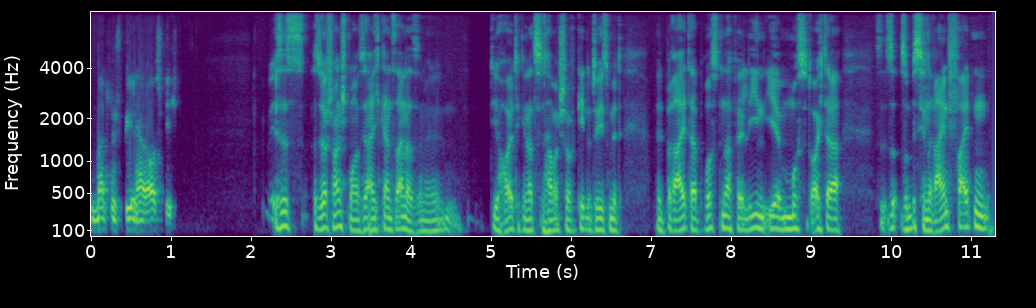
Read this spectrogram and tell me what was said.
in manchen Spielen heraussticht. Ist es, also der Angesprochen, ist ja eigentlich ganz anders. Die heutige Nationalmannschaft geht natürlich mit, mit breiter Brust nach Berlin. Ihr musstet euch da so, so ein bisschen reinfighten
